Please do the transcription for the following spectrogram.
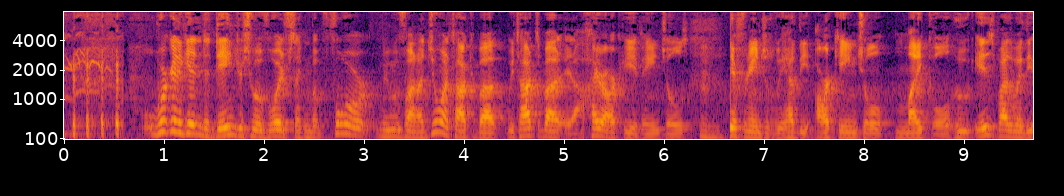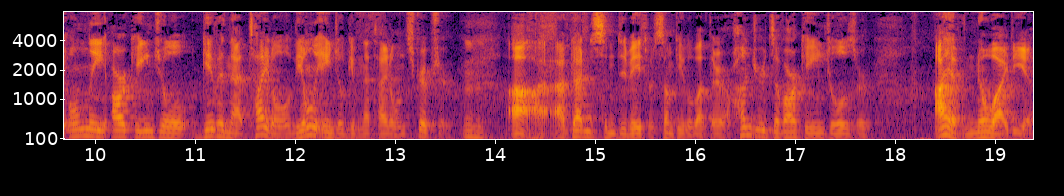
We're going to get into dangers to avoid for a second, but before we move on, I do want to talk about. We talked about a hierarchy of angels, mm-hmm. different angels. We have the archangel Michael, who is, by the way, the only archangel given that title, the only angel given that title in Scripture. Mm-hmm. Uh, I- I've gotten into some debates with some people about there are hundreds of archangels, or I have no idea.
